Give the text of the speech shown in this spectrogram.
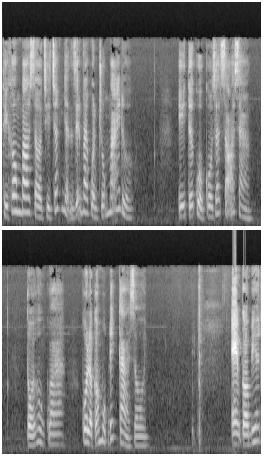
thì không bao giờ chỉ chấp nhận diễn vai quần chúng mãi được. Ý tứ của cô rất rõ ràng. Tối hôm qua, Cô là có mục đích cả rồi Em có biết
